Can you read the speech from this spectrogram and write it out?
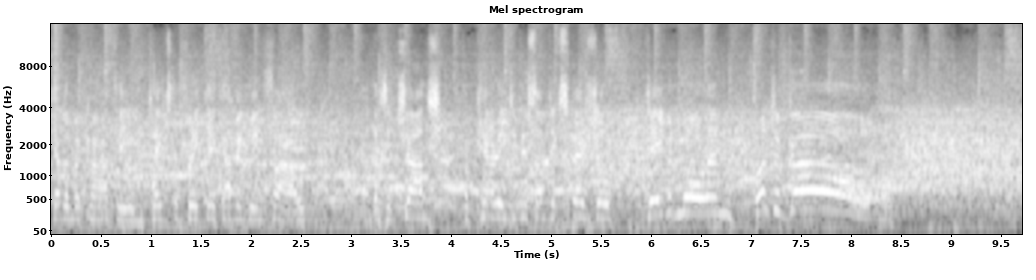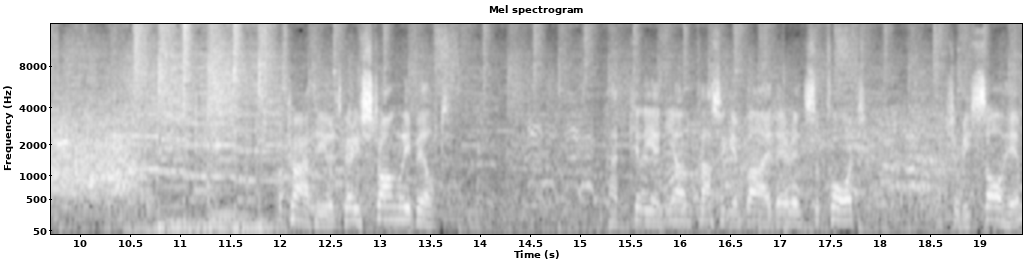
Kevin McCarthy who takes the free kick having been fouled. And there's a chance for Kerry to do something special. David Moran, front of goal! McCarthy was very strongly built. Had Killian Young passing him by there in support. Not sure he saw him.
